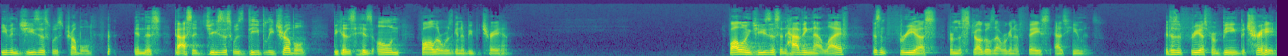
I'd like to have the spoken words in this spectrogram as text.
Even Jesus was troubled in this passage. Jesus was deeply troubled because his own follower was going to be betray him. Following Jesus and having that life doesn't free us from the struggles that we're going to face as humans. It doesn't free us from being betrayed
